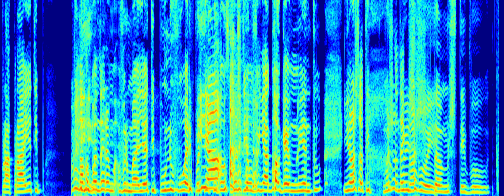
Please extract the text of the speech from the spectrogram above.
para a praia, tipo, estava a bandeira vermelha, tipo um nevoeiro, parecia Yeah. que o Dom Sebastião vinha a qualquer momento e nós só tipo, mas onde é que Pois nós foi. estamos? Tipo, que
